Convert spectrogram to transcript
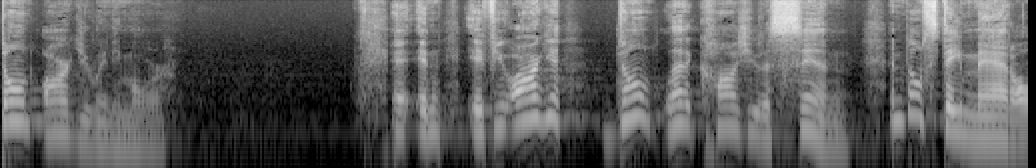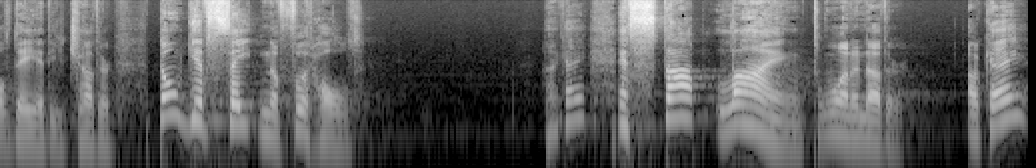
Don't argue anymore. And if you argue, don't let it cause you to sin. And don't stay mad all day at each other. Don't give Satan a foothold. Okay? And stop lying to one another. Okay?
